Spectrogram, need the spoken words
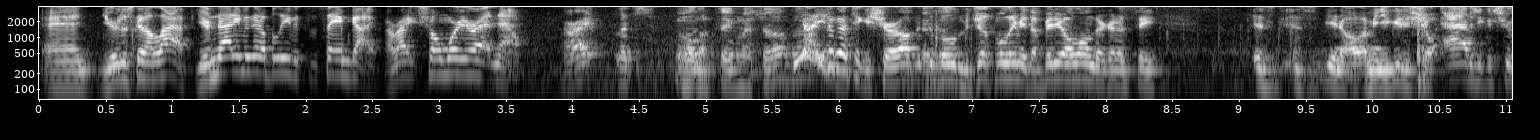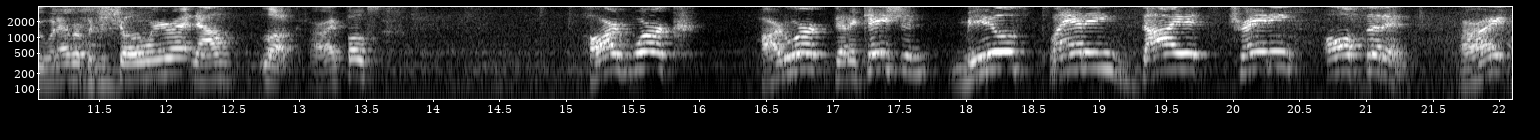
and you're just gonna laugh. You're not even gonna believe it's the same guy. All right, show him where you're at now. All right, let's hold on. take my shirt off. No, you don't gotta take your shirt off. Okay, The- just believe me, the video alone they're gonna see is, is you know, I mean, you can just show abs, you can show whatever, but just show them where you're at now. Look, all right, folks. Hard work, hard work, dedication, meals, planning, diet, training, all set in. All right.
